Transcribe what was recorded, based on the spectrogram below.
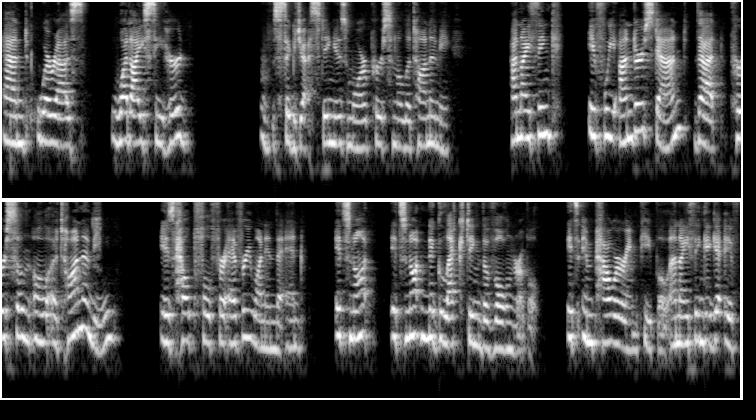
And whereas what I see her suggesting is more personal autonomy. And I think if we understand that personal autonomy is helpful for everyone in the end it's not it's not neglecting the vulnerable. It's empowering people. And i think again if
